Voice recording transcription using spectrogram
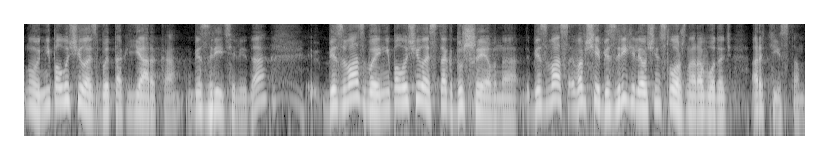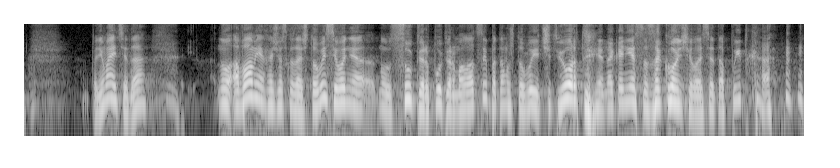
ну, не получилось бы так ярко, без зрителей, да? Без вас бы не получилось так душевно. Без вас, вообще без зрителя очень сложно работать артистом. Понимаете, да? Ну, а вам я хочу сказать, что вы сегодня ну, супер-пупер молодцы, потому что вы четвертые, наконец-то закончилась эта пытка.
